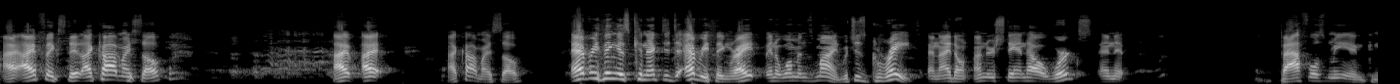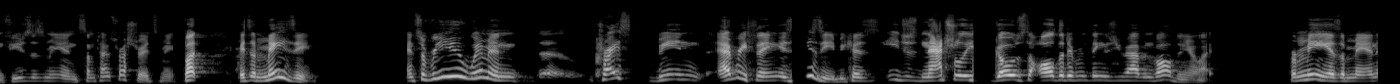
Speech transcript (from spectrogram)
I, I fixed it. I caught myself. I, I, I caught myself. Everything is connected to everything, right? In a woman's mind, which is great. And I don't understand how it works. And it baffles me and confuses me and sometimes frustrates me. But it's amazing. And so for you women, uh, Christ being everything is easy because he just naturally goes to all the different things you have involved in your life. For me as a man,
